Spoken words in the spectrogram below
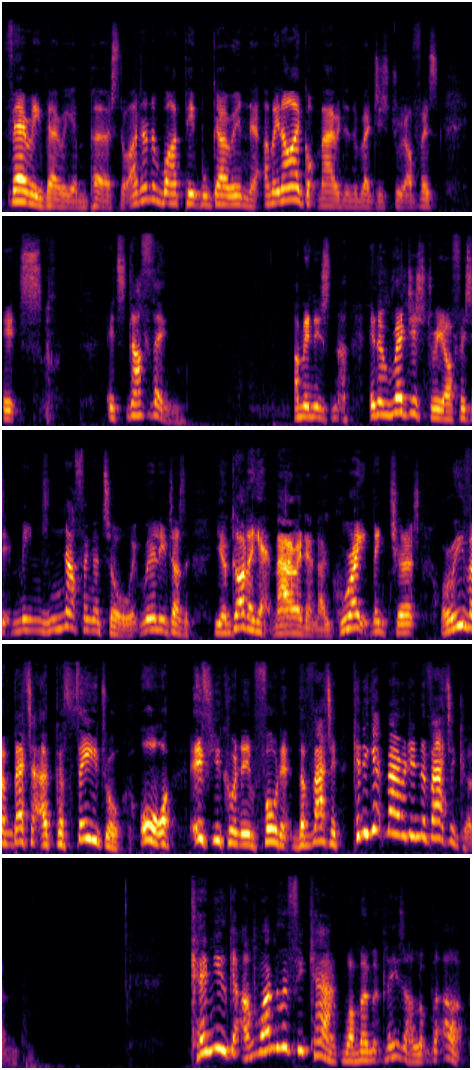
very, very impersonal. I don't know why people go in there. I mean, I got married in a registry office. It's, it's nothing. I mean, it's in a registry office. It means nothing at all. It really doesn't. You've got to get married in a great big church, or even better, a cathedral, or if you can afford it, the Vatican. Can you get married in the Vatican? Can you get? I wonder if you can. One moment, please. I'll look that up.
